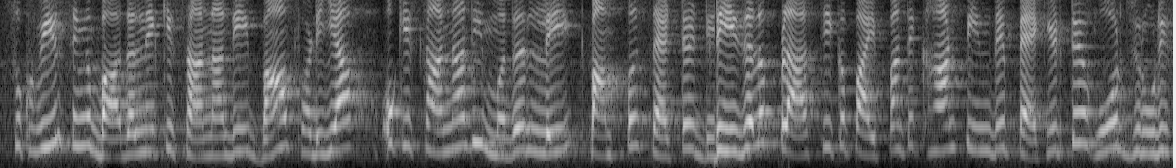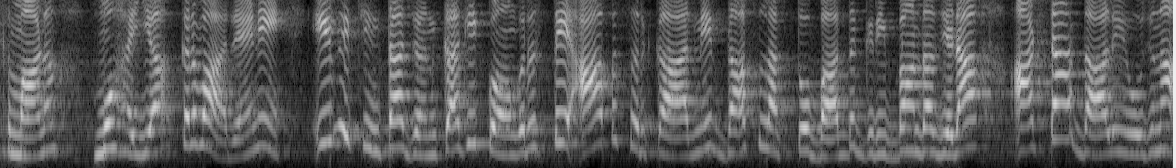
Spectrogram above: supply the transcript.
ਸੁਖਵੀਰ ਸਿੰਘ ਬਾਦਲ ਨੇ ਕਿਸਾਨਾਂ ਦੀ ਬਾਹ ਫੜੀ ਆ। ਉਹ ਕਿਸਾਨਾਂ ਦੀ ਮਦਦ ਲਈ ਪੰਪ ਸੈੱਟ, ਡੀਜ਼ਲ, ਪਲਾਸਟਿਕ ਪਾਈਪਾਂ ਤੇ ਖਾਣ ਪੀਣ ਦੇ ਪੈਕੇਟ ਤੇ ਹੋਰ ਜ਼ਰੂਰੀ ਸਮਾਨ ਮੁਹੱਈਆ ਕਰਵਾ ਰਹੇ ਨੇ। ਇਹ ਵੀ ਚਿੰਤਾਜਨਕ ਆ ਕਿ ਕਾਂਗਰਸ ਤੇ ਆਪ ਸਰਕਾਰ ਨੇ 10 ਲੱਖ ਤੋਂ ਵੱਧ ਗਰੀਬਾਂ ਦਾ ਜਿਹੜਾ ਆਟਾ ਦਾਲ ਯੋਜਨਾ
